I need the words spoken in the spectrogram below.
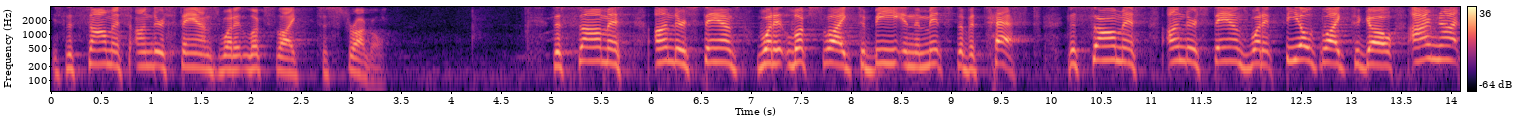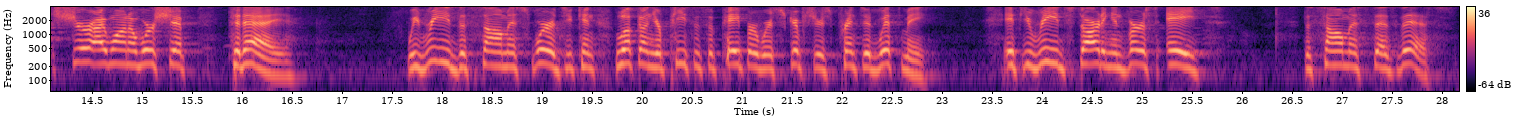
is the psalmist understands what it looks like to struggle. The psalmist understands what it looks like to be in the midst of a test. The psalmist understands what it feels like to go, I'm not sure I want to worship today. We read the psalmist's words. You can look on your pieces of paper where scripture's printed with me. If you read starting in verse 8, the psalmist says this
